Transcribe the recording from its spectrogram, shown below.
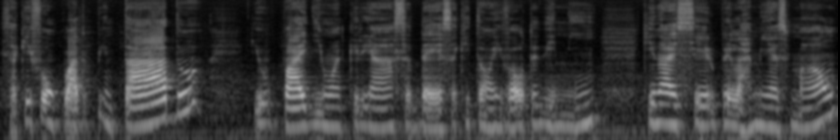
Isso aqui foi um quadro pintado e o pai de uma criança dessa que estão em volta de mim, que nasceram pelas minhas mãos,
